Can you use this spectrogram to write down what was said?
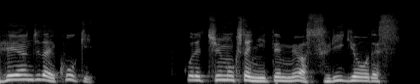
平安時代後期、ここで注目したい2点目は、すり行です。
